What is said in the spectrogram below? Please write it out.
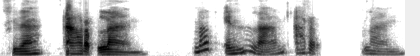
See that? Out of line. Not in line, out of line.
